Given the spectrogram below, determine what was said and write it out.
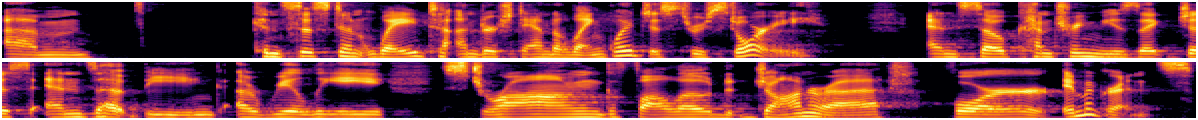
um, consistent way to understand a language is through story. And so country music just ends up being a really strong followed genre for immigrants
